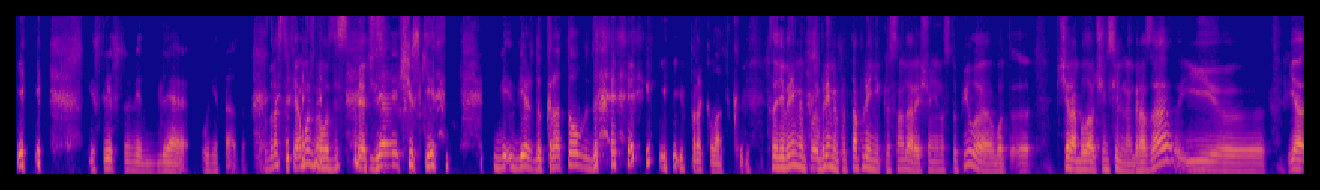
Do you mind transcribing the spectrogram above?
и средствами для унитаза. Здравствуйте, а можно вот здесь спрячься? Для очистки между кротом да, и прокладками. Кстати, время, время подтопления Краснодара еще не наступило. Вот э, вчера была очень сильная гроза, и э, я,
